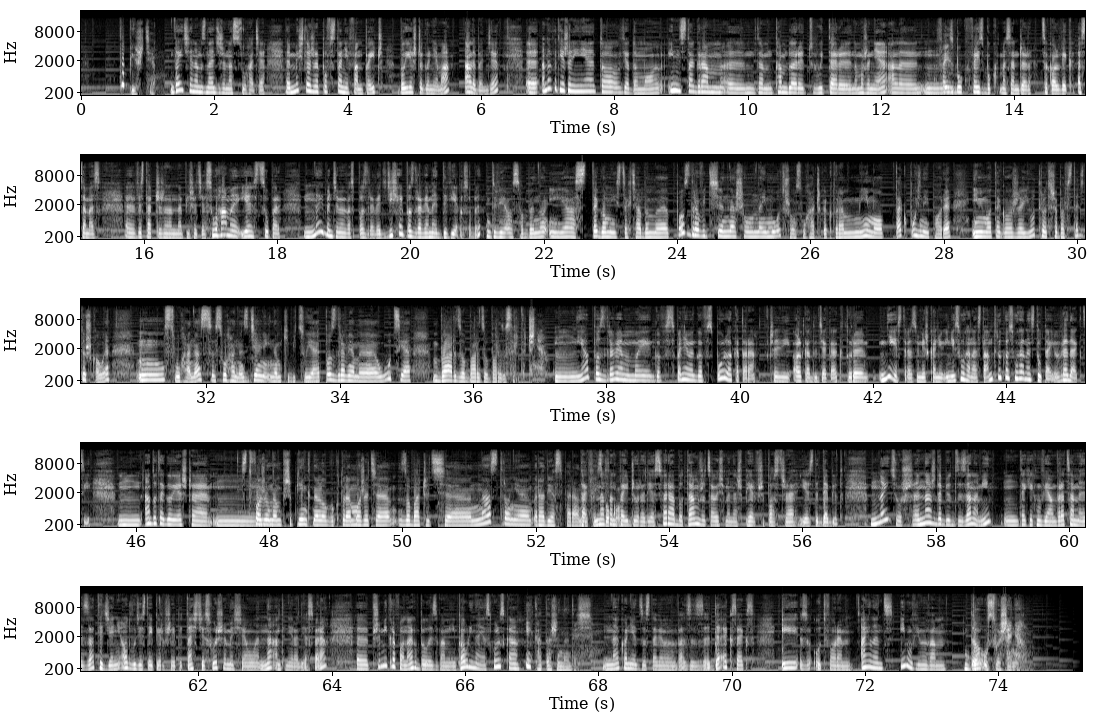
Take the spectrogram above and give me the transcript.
to piszcie. Dajcie nam znać, że nas słuchacie. Myślę, że powstanie fanpage, bo jeszcze go nie ma, ale będzie. E, a nawet jeżeli nie, to wiadomo, Instagram, e, tam Tumblry, Twittery, no może nie, ale mm, Facebook, Facebook Messenger, cokolwiek, SMS. E, wystarczy, że nam napiszecie. Słuchamy, jest super. No i będziemy Was pozdrawiać. Dzisiaj pozdrawiamy dwie osoby. Dwie osoby. No i ja z tego miejsca chciałabym pozdrowić naszą najmłodszą słuchaczkę, która mimo tak późnej pory i mimo tego, że jutro trzeba wstać do szkoły, mm, słucha nas, słucha nas dzielnie i nam kibicuje. Pozdrawiamy Łucję bardzo, bardzo, bardzo serdecznie. Mm, ja pozdrawiam mojego wspaniałego współlokatora, czyli Olka Dudziaka, który nie jest teraz w mieszkaniu i nie słucha nas tam, tylko słucha nas tutaj, w redakcji. Mm, a do tego jeszcze... Mm, Stworzył nam przepiękne logo, które możecie zobaczyć e, na stronie Radiosfera tak, na Facebooku. na fanpage'u Radiosfera, bo tam wrzucałyśmy nasz pierwszy post, że jest debiut. No i cóż, nasz debiut za nami. Tak jak mówiłam, wracamy za tydzień o 20 21.15 słyszymy się na antenie Radiosfera. E, przy mikrofonach były z Wami Paulina Jaskulska i Katarzyna Deś. Na koniec zostawiamy Was z DXX i z utworem Islands i mówimy Wam do, do usłyszenia.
